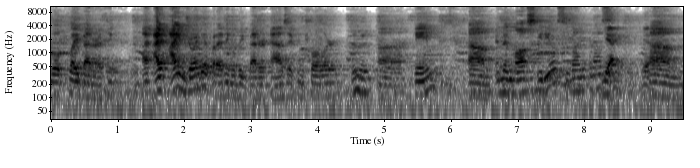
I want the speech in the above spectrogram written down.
will play better. I think. I, I, enjoyed it, but I think it'll be better as a controller Mhm. uh, game. Um, and then Lost Studios, is that how you pronounce Yeah, it? yeah. Um,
